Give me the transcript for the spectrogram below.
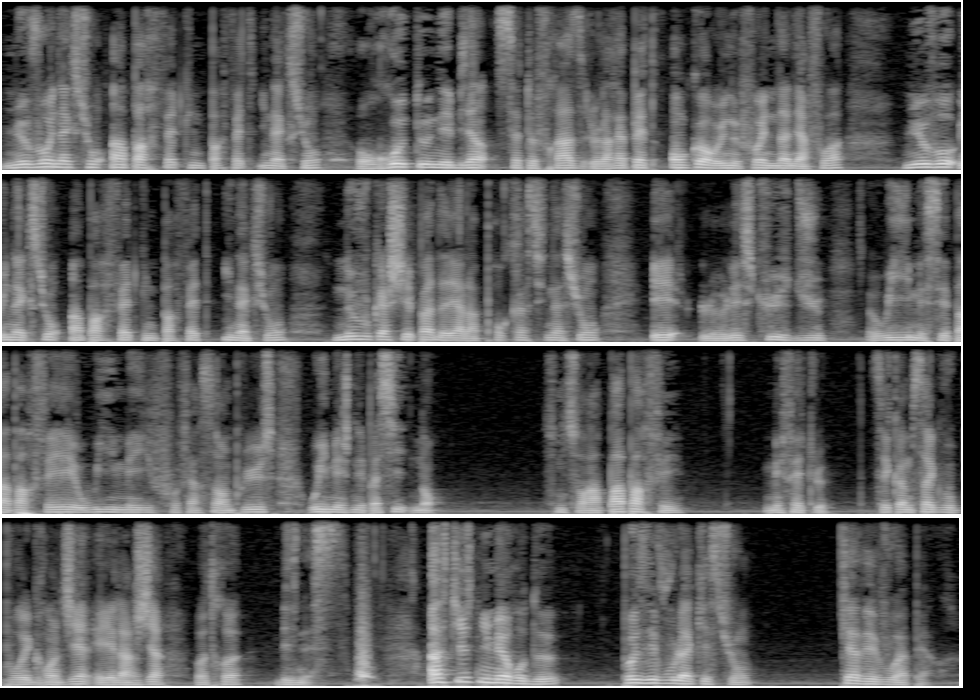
mieux vaut une action imparfaite qu'une parfaite inaction. Retenez bien cette phrase, je la répète encore une fois, une dernière fois. Mieux vaut une action imparfaite qu'une parfaite inaction. Ne vous cachez pas derrière la procrastination et l'excuse du oui mais c'est pas parfait, oui mais il faut faire ça en plus, oui mais je n'ai pas si. Non, ce ne sera pas parfait, mais faites-le. C'est comme ça que vous pourrez grandir et élargir votre business. Astuce numéro 2, posez-vous la question, qu'avez-vous à perdre?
